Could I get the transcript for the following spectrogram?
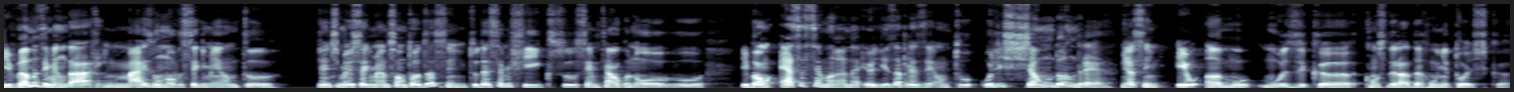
E vamos emendar em mais um novo segmento. Gente, meus segmentos são todos assim. Tudo é semifixo, sempre tem algo novo. E bom, essa semana eu lhes apresento o lixão do André. E assim, eu amo música considerada ruim e tosca.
